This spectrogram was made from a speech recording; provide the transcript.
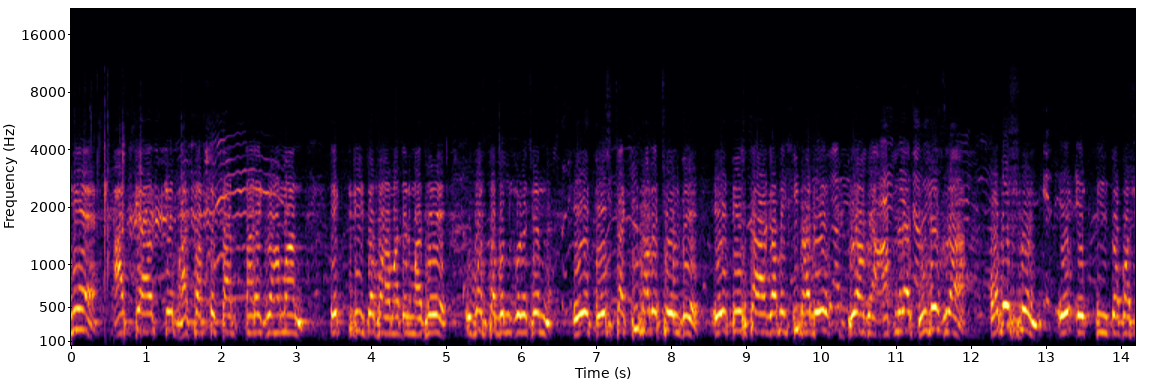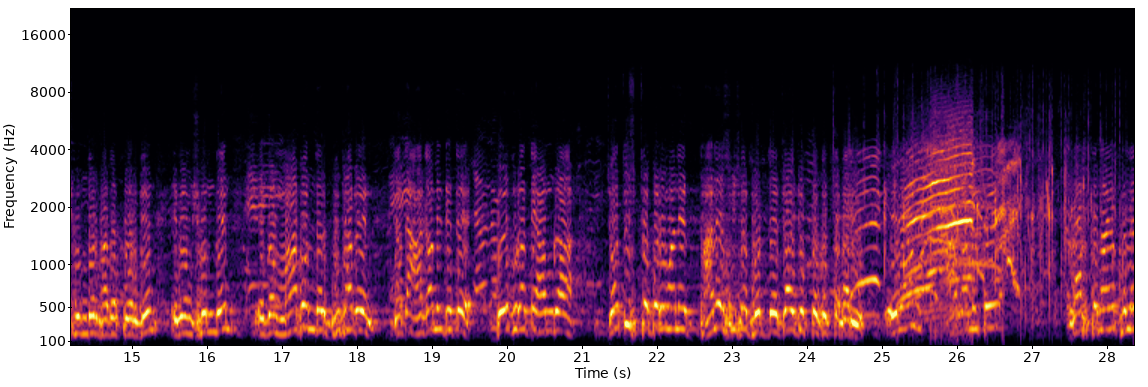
নিয়ে আজকে আজকে ভারপ্রাপ্ত তার- তারেক রহমান একত্রিশ দফা আমাদের মাঝে উপস্থাপন করেছেন। এই দেশটা কীভাবে চলবে? এই দেশটা আগামী কীভাবে ইয়ে হবে? আপনারা যুবকরা অবশ্যই এই একত্রিশ দফা সুন্দরভাবে পড়বেন এবং শুনবেন এবং মা বোনদের বুঝাবেন যাতে আগামী দিতে বগুড়াতে আমরা যথেষ্ট পরিমাণে ধানের শীষে ভোট দিয়ে জয়যুক্ত করতে পারি। এবং আগামীতে রাষ্ট্রনায়ক হলে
